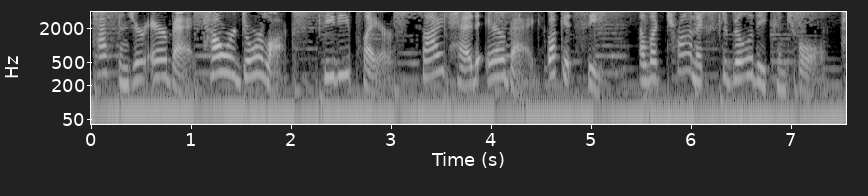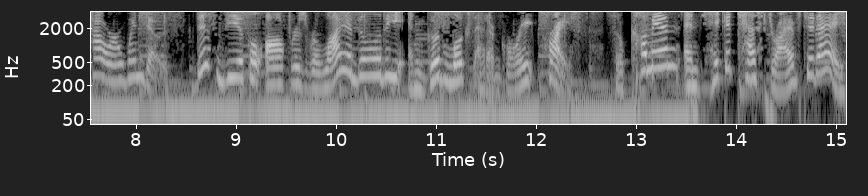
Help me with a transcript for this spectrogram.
passenger airbag, power door locks, CD player, side head airbag, bucket seats, electronic stability control, power windows. This vehicle offers reliability and good looks at a great price. So come in and take a test drive today.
